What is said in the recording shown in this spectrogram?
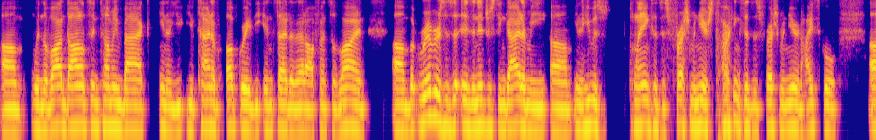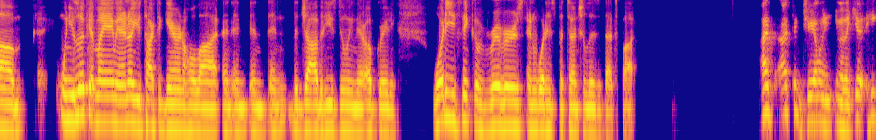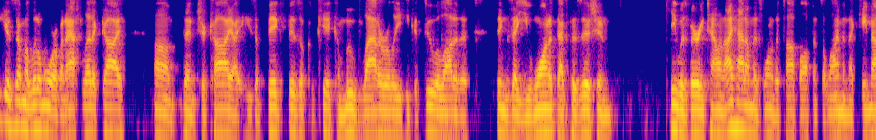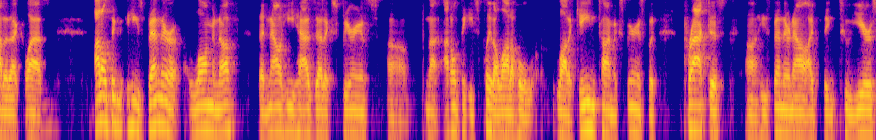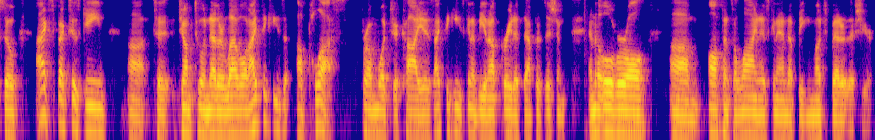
Um, with Navaughn Donaldson coming back, you know, you, you kind of upgrade the inside of that offensive line. Um, but Rivers is, is an interesting guy to me. Um, you know, he was playing since his freshman year, starting since his freshman year in high school. Um, when you look at Miami, I know you talked to Garin a whole lot and, and, and, and the job that he's doing there, upgrading. What do you think of Rivers and what his potential is at that spot? I, I think Jalen, you know, they get he gives them a little more of an athletic guy um, than Ja'Kai. He's a big physical kid, can move laterally. He could do a lot of the things that you want at that position. He was very talented. I had him as one of the top offensive linemen that came out of that class. I don't think he's been there long enough that now he has that experience. Uh, not, I don't think he's played a lot of whole lot of game time experience, but practice. Uh, he's been there now, I think, two years. So I expect his game uh, to jump to another level, and I think he's a plus from what Ja'Kai is. I think he's going to be an upgrade at that position, and the overall um, offensive line is going to end up being much better this year.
